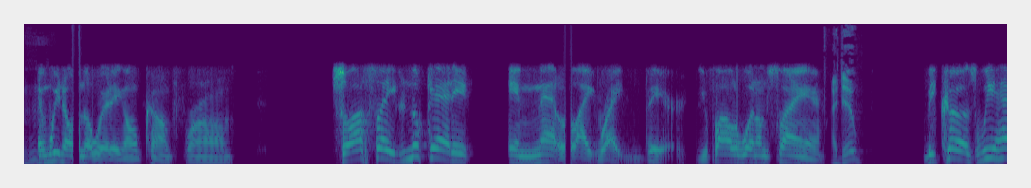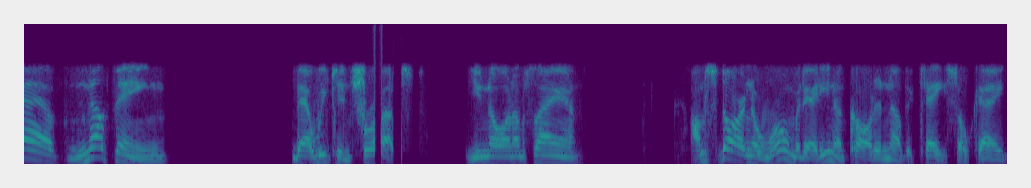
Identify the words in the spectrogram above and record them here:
Mhm. And we don't know where they're going to come from. So I say, look at it in that light right there. You follow what I'm saying? I do. Because we have nothing that we can trust. You know what I'm saying? I'm starting a rumor that he done caught another case, okay?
